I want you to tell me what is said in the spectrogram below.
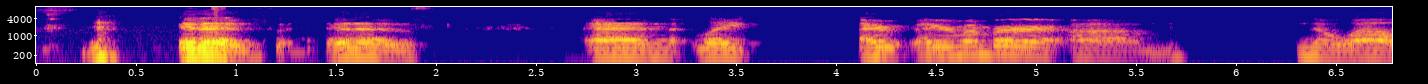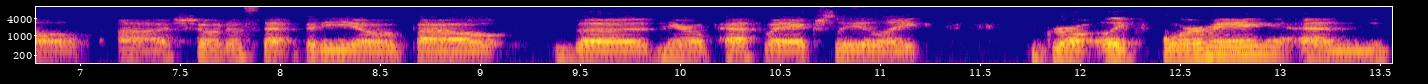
it is. It is. And like, I, I remember um, Noelle uh, showed us that video about the neural pathway actually like grow, like forming and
